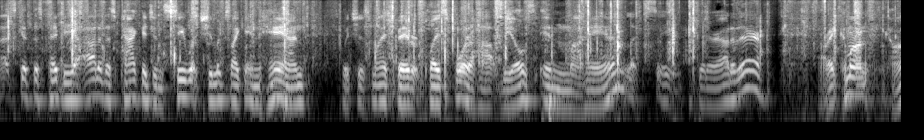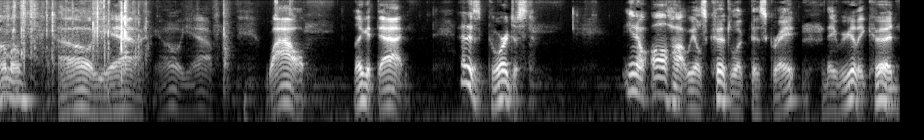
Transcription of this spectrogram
Let's get this baby out of this package and see what she looks like in hand, which is my favorite place for Hot Wheels in my hand. Let's see. Get her out of there. All right, come on. Come on. Oh, yeah. Oh, yeah. Wow. Look at that. That is gorgeous you know, all Hot Wheels could look this great. They really could.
